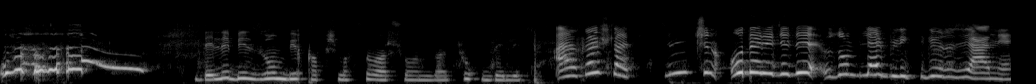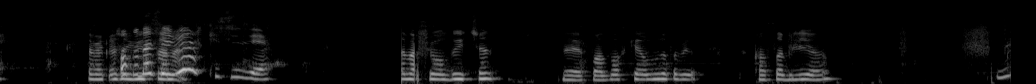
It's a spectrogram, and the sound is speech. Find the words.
Deli bir zombi kapışması var şu anda. Çok deli. Arkadaşlar sizin için o derecede zombiler biriktiriyoruz yani. Evet O kadar 100 tane seviyoruz ki sizi. bir şey olduğu için e, fazla asker olunca tabii kasabiliyor. 120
